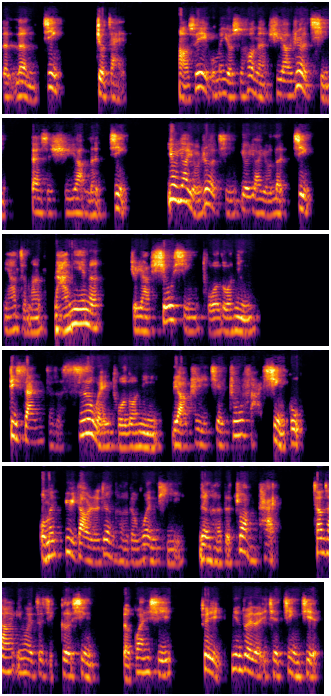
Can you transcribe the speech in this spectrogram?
的冷静就在。好，所以我们有时候呢需要热情。但是需要冷静，又要有热情，又要有冷静，你要怎么拿捏呢？就要修行陀罗尼。第三叫做思维陀罗尼，了知一切诸法性故。我们遇到了任何的问题、任何的状态，常常因为自己个性的关系，所以面对的一切境界，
